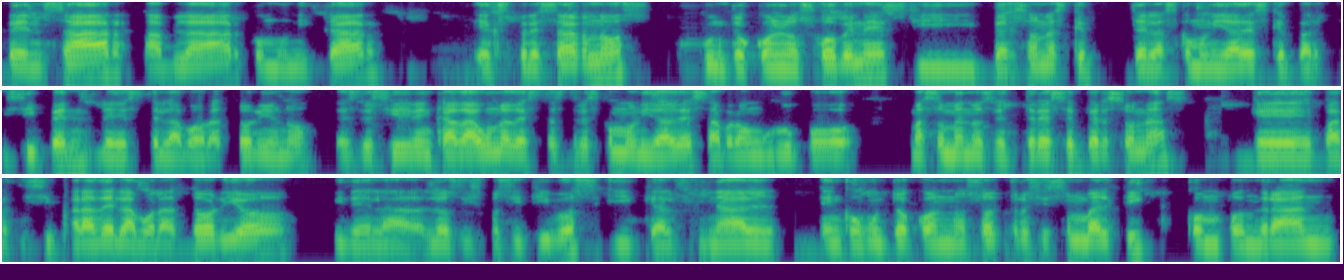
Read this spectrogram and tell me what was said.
pensar, hablar, comunicar, expresarnos junto con los jóvenes y personas de las comunidades que participen de este laboratorio, ¿no? Es decir, en cada una de estas tres comunidades habrá un grupo más o menos de 13 personas que participará del laboratorio y de los dispositivos y que al final, en conjunto con nosotros y Zumbaltic, compondrán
